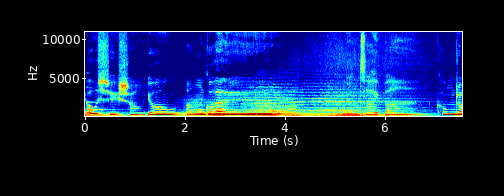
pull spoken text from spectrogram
又稀少又昂贵，远在半空中，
